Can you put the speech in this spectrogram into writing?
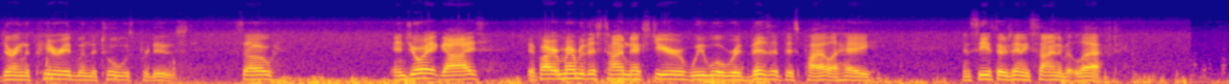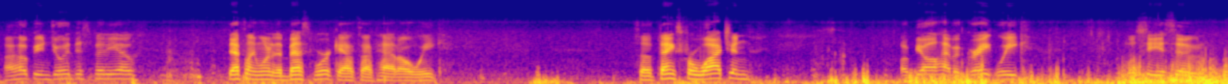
during the period when the tool was produced. So enjoy it guys. If I remember this time next year, we will revisit this pile of hay and see if there's any sign of it left. I hope you enjoyed this video. Definitely one of the best workouts I've had all week. So thanks for watching. Hope you all have a great week. We'll see you soon.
